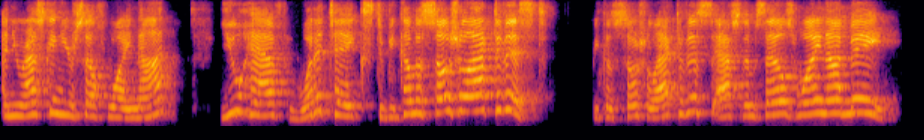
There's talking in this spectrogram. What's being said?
and you're asking yourself, why not? You have what it takes to become a social activist because social activists ask themselves, why not me?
